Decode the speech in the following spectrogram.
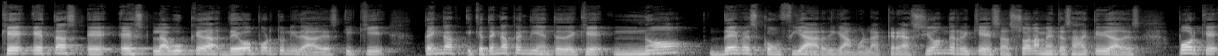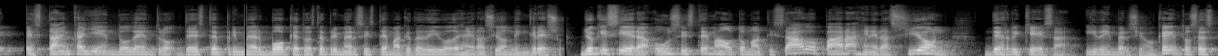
que esta eh, es la búsqueda de oportunidades y que, y que tengas pendiente de que no debes confiar, digamos, la creación de riqueza solamente esas actividades porque están cayendo dentro de este primer bucket o este primer sistema que te digo de generación de ingresos. Yo quisiera un sistema automatizado para generación de riqueza y de inversión, ¿ok? Entonces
